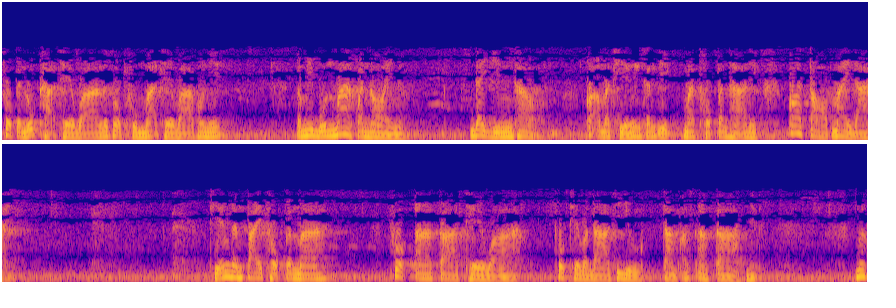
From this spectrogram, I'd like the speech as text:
พวกเป็นลุกขะเทวาหรือพวกภูมะเทวาพวกนี้ก็มีบุญมากกว่าหน่อยหนึ่งได้ยินเข้า ก็เอามาเถียงกันอีก มาถกปัญหาอีกก็ตอบไม่ได้ เถียงกันไปถกกันมา พวกอากาศเทวา พวกเทวดาที่อยู่ตามอากาศเนี่ย เมื่อ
